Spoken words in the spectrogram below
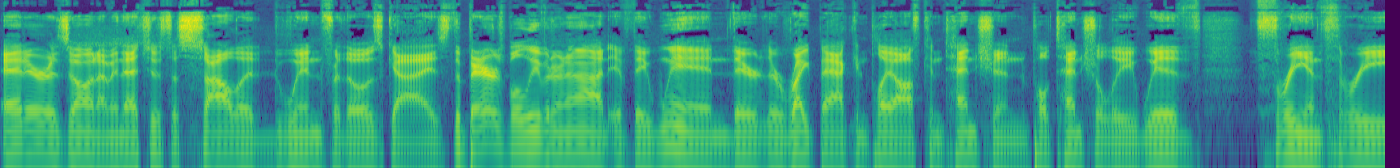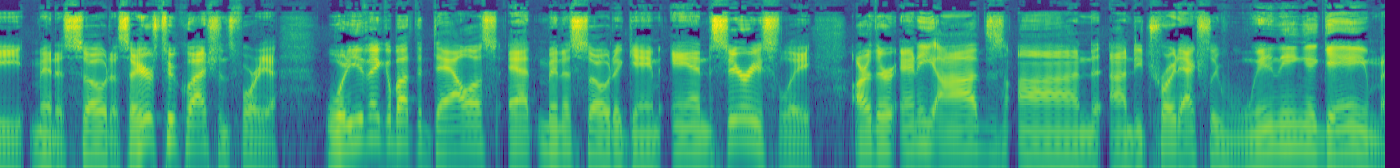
at Arizona. I mean, that's just a solid win for those guys. The Bears, believe it or not, if they win, they're they're right back in playoff contention potentially with three and three Minnesota. So here's two questions for you. What do you think about the Dallas at Minnesota game? And seriously, are there any odds on on Detroit actually winning a game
